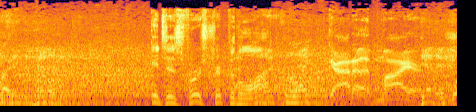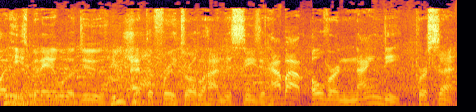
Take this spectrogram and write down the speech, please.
play. in the penalty. It's his first trip to the line. Gotta admire what he's been able to do at the free throw line this season. How about over 90%?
